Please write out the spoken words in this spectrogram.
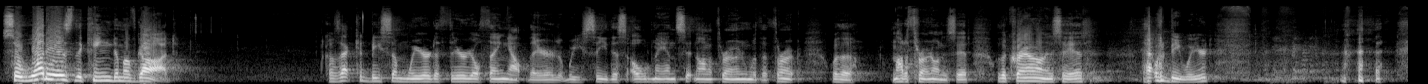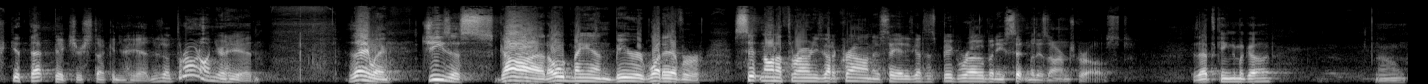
So, what is the kingdom of God? Because that could be some weird ethereal thing out there that we see this old man sitting on a throne with a throne, with a, not a throne on his head, with a crown on his head. That would be weird. Get that picture stuck in your head. There's a throne on your head. Anyway, Jesus, God, old man, beard, whatever, sitting on a throne. He's got a crown on his head. He's got this big robe, and he's sitting with his arms crossed. Is that the kingdom of God? No,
